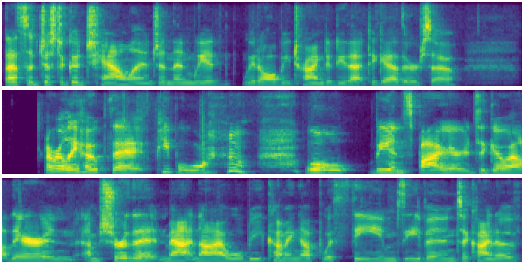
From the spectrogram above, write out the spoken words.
that's a, just a good challenge and then we'd we'd all be trying to do that together so i really hope that people will, be inspired to go out there and i'm sure that matt and i will be coming up with themes even to kind of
